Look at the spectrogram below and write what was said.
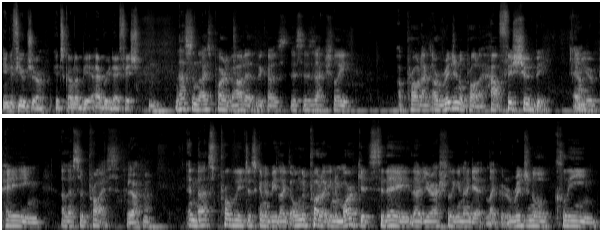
In the future, it's gonna be everyday fish. Mm. That's the nice part about it because this is actually a product, original product, how fish should be, and Yeah. you're paying a lesser price. Yeah. And that's probably just gonna be like the only product in the markets today that you're actually gonna get like original, clean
